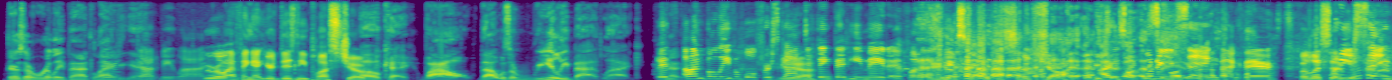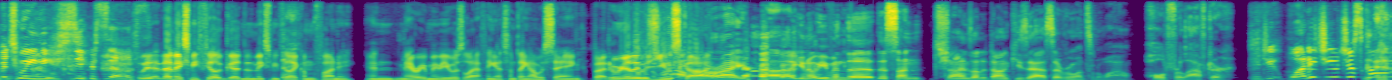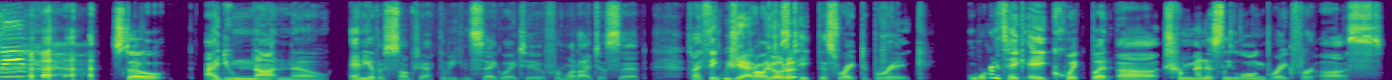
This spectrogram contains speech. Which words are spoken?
There's a really bad lag There's again. got to be lag. We were laughing at your Disney Plus joke. Oh, okay. Wow, that was a really bad lag. It's No. unbelievable for Scott Yeah. to think that he made a funny joke. Scott was so shocked. that he just- was. What are you funny. saying back there? But listen, What are you saying between you, yourself? that makes me feel good. That makes me feel like I'm funny. And Mary maybe was laughing at something I was saying, but it really was you, Wow, Scott. All right. Uh, you know, even the the sun shines on a donkey's ass every once in a while. Hold for laughter. Did you? What did you just call me? So I do not know any other subject that we can segue to from what I just said. So I think we should Yeah, probably just to- take this right to break. We're going to take a quick but uh, tremendously long break for us.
